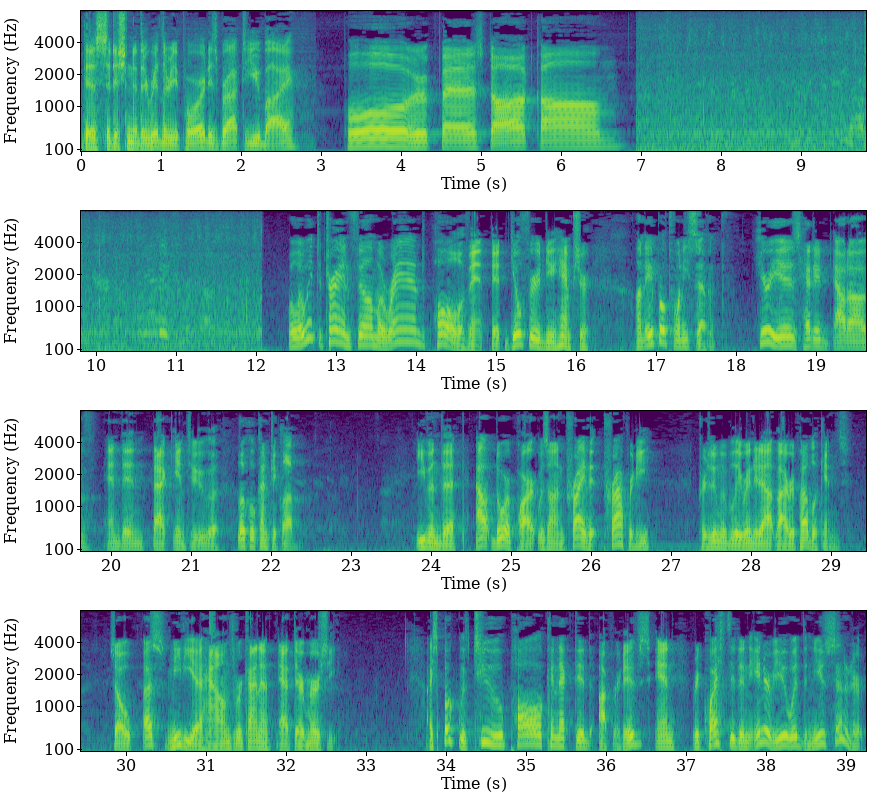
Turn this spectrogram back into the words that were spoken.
This edition of the Ridley Report is brought to you by PorcFest.com. Well, I went to try and film a Rand Paul event at Gilford, New Hampshire on April 27th. Here he is headed out of and then back into a local country club. Even the outdoor part was on private property, presumably rented out by Republicans. So us media hounds were kind of at their mercy. I spoke with two Paul connected operatives and requested an interview with the new senator.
